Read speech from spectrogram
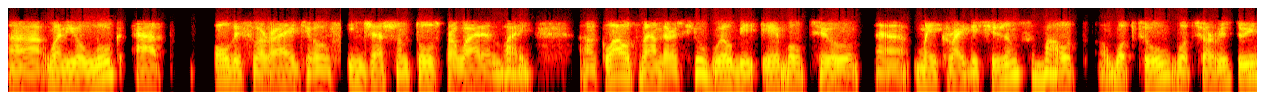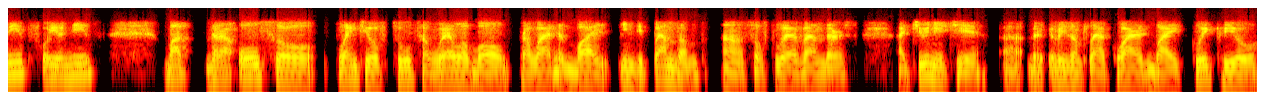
uh, when you look at all this variety of ingestion tools provided by uh, cloud vendors, you will be able to uh, make right decisions about what tool, what service do you need for your needs. But there are also plenty of tools available provided by independent uh, software vendors. Attunity, uh, recently acquired by QlikView,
